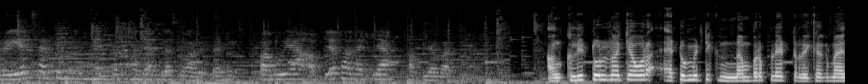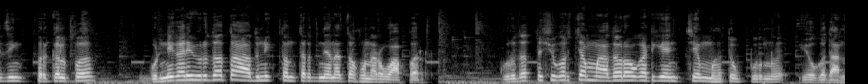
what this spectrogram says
रयत सारखे न्यूज नेटवर्कमध्ये आपलं स्वागत आहे. पाहूया आपल्या भागातल्या आपल्या बातम्या. अंकली टोल नाक्यावर ऑटोमॅटिक नंबर प्लेट रेकग्नायझिंग प्रकल्प. गुन्हेगारी विरोधात आधुनिक तंत्रज्ञानाचा होणार वापर. गुरुदत्त शुगरच्या माधवराव घाटगे यांचे महत्त्वपूर्ण योगदान.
